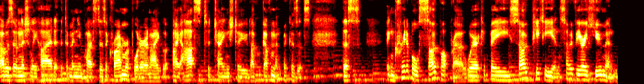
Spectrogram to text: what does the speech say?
I was initially hired at the Dominion Post as a crime reporter, and I I asked to change to local government because it's this incredible soap opera where it can be so petty and so very human,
